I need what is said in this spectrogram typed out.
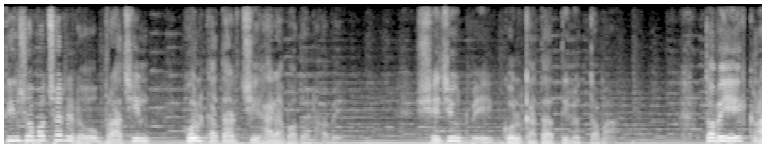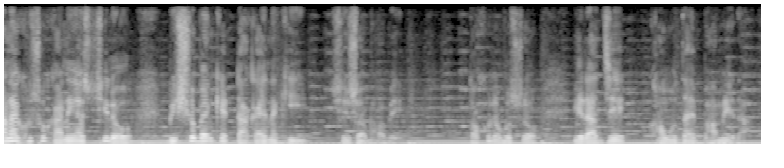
তিনশো বছরেরও প্রাচীন কলকাতার চেহারা বদল হবে। সেজে উঠবে কলকাতার তিলোত্তমা। তবে কানাঘুষো কানে আসছিল, বিশ্বব্যাংকের টাকায় নাকি সেসব হবে। তখন অবশ্য এ রাজ্যে ক্ষমতায় বামেরা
